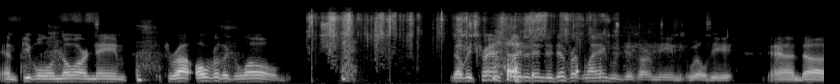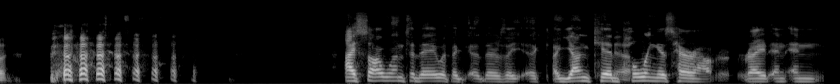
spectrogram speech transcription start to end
and people will know our name throughout over the globe. They'll be translated into different languages. Our memes will be, and uh, I saw one today with a there's a, a, a young kid yeah. pulling his hair out, right? And and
